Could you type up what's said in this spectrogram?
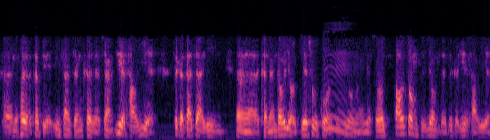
可能你会有特别印象深刻的，像月桃叶，这个大家一定呃可能都有接触过，就是我们有时候包粽子用的这个月桃叶，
